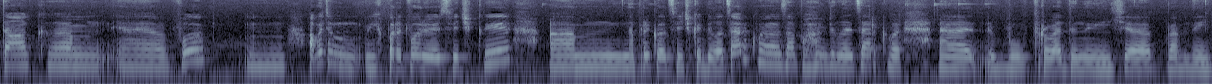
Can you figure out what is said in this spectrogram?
Так, ем, в а потім їх перетворюю в свічки. Ем, Наприклад, свічка Біла церква, запахом Білої церкви був проведений певний.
